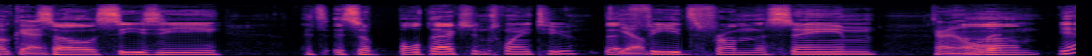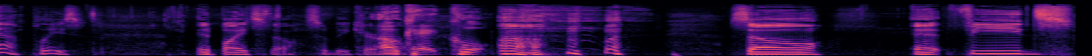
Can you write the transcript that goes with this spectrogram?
Okay. So CZ, it's it's a bolt action 22 that Yep. feeds from the same. Can I hold it? um, Yeah, please. It bites though, so be careful. Okay, cool. So it feeds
